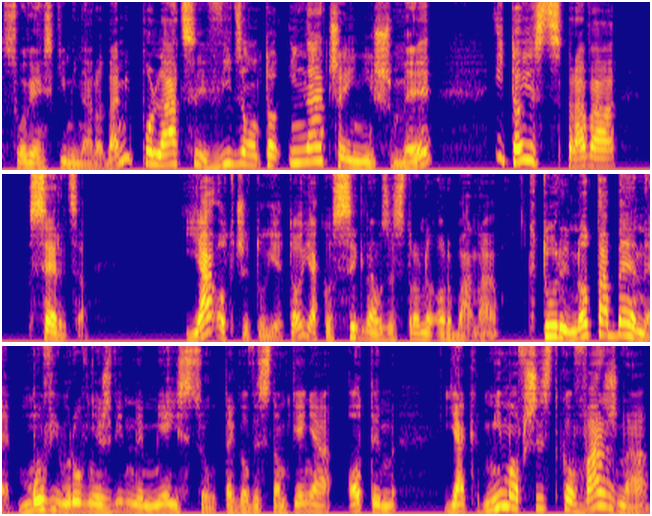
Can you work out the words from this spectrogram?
słowiańskimi narodami. Polacy widzą to inaczej niż my i to jest sprawa serca. Ja odczytuję to jako sygnał ze strony Orbana, który notabene mówił również w innym miejscu tego wystąpienia o tym, jak mimo wszystko ważna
